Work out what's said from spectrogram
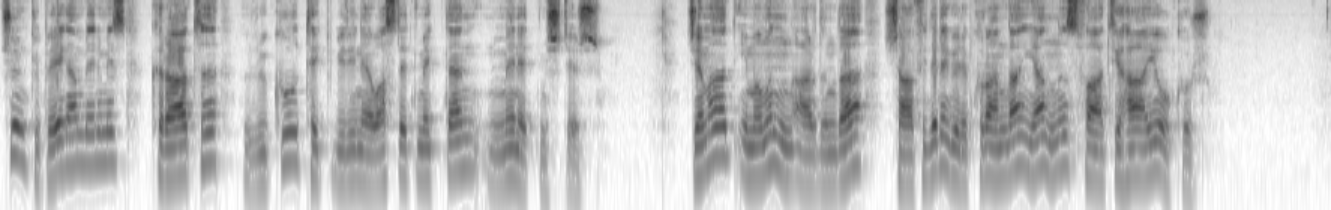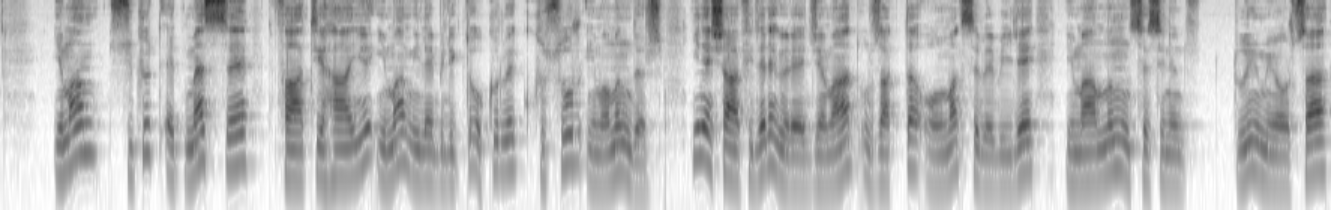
Çünkü Peygamberimiz kıraatı rükû tekbirine vasletmekten men etmiştir. Cemaat imamın ardında Şafilere göre Kur'an'dan yalnız Fatiha'yı okur. İmam sükut etmezse Fatiha'yı imam ile birlikte okur ve kusur imamındır. Yine Şafilere göre cemaat uzakta olmak sebebiyle imamın sesini duymuyorsa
